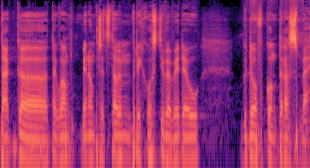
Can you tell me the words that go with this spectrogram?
tak, eh, tak vám jenom představím v rychlosti ve videu, kdo v kontra jsme.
